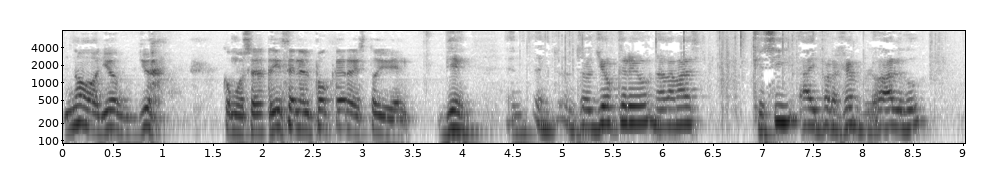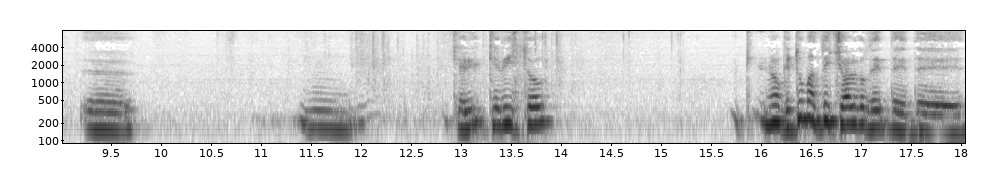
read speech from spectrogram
No, yo, yo, como se dice en el póker, estoy bien. Bien, entonces yo creo nada más sí hay, por ejemplo, algo eh, mm, que, he visto. no, que tú me has dicho algo de, de,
